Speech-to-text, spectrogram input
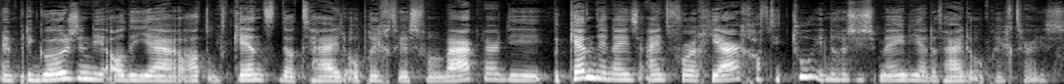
En Prigozhin, die al die jaren had ontkend dat hij de oprichter is van Wagner, die bekende ineens eind vorig jaar, gaf hij toe in de Russische media dat hij de oprichter is.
